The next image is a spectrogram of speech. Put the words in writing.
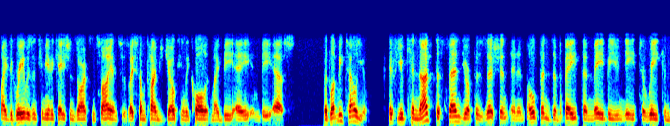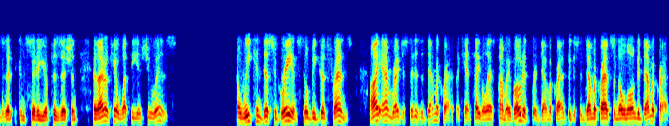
My degree was in communications arts and sciences. I sometimes jokingly call it my BA in BS. But let me tell you, if you cannot defend your position in an open debate, then maybe you need to reconsider your position. And I don't care what the issue is. And we can disagree and still be good friends. I am registered as a Democrat. I can't tell you the last time I voted for a Democrat because the Democrats are no longer Democrats.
